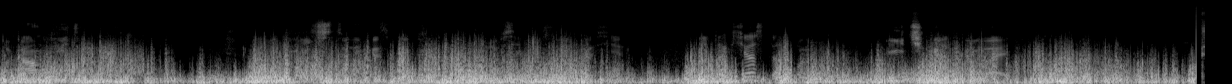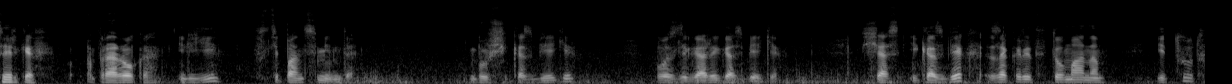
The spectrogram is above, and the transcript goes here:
пока он виден. Вот величественный Казбек во всей часто он личико открывает. Церковь пророка Ильи в Степан Сминде, бывший Казбеге, возле горы Газбеки. Сейчас и Казбек закрыт туманом, и тут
